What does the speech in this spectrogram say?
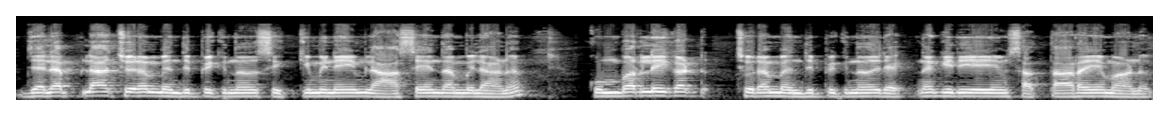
ജലപ്ല ചുരം ബന്ധിപ്പിക്കുന്നത് സിക്കിമിനെയും ലാസയും തമ്മിലാണ്. കുംബർലിഘട്ട് ചുരം ബന്ധിപ്പിക്കുന്നത് രത്നഗിരിയെയും സത്താറയുമാണ്.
